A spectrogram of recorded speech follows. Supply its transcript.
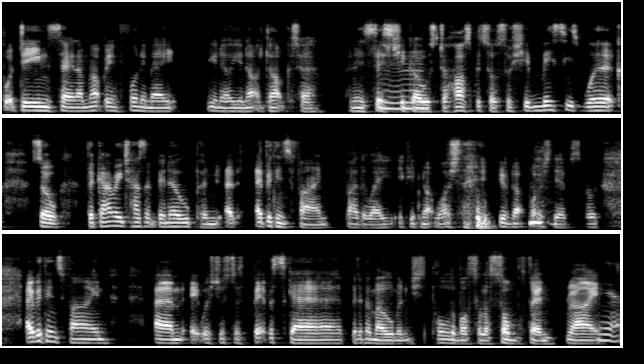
but Dean's saying, "I'm not being funny, mate. You know, you're not a doctor." And insists she Mm. goes to hospital, so she misses work. So the garage hasn't been open. Uh, Everything's fine, by the way. If you've not watched the, you've not watched the episode, everything's fine. Um, it was just a bit of a scare, a bit of a moment. She's pulled a muscle or something, right? Yeah,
